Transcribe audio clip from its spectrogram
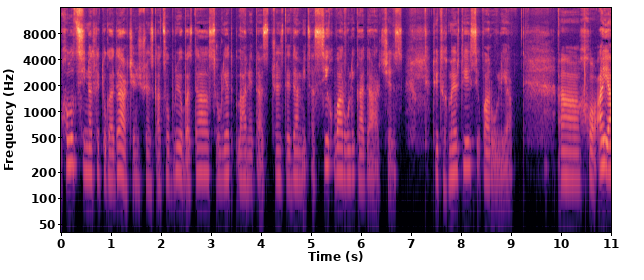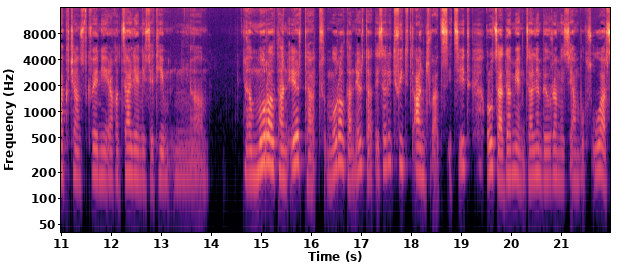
მხოლოდ სინათლით თუ გადაარჩენს ჩვენს კაცობრიობას და სრულიად პლანეტას, ჩვენს დედამიწას სიყვარული გადაარჩენს. თვით ღმერთი სიყვარულია. აა ხო, აი აქ ჩანს თქვენი რაღაც ძალიან ისეთი აა მორალთან ერთად, მორალთან ერთად ეს არის თვით ტანჯვაც, იცით? როცა ადამიანი ძალიან ბევრ რამეზე ამბობს უარს,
